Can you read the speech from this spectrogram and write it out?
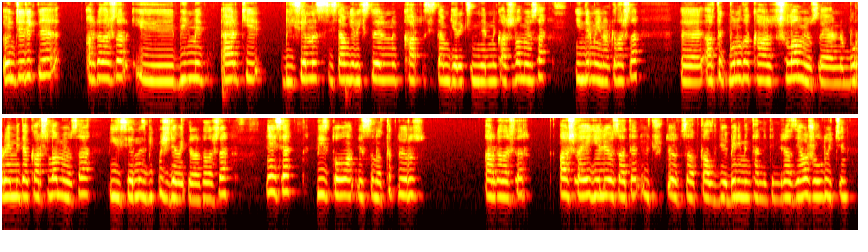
öncelikle arkadaşlar e, bilme eğer ki bilgisayarınız sistem gereksinimlerini sistem gereksinimlerini karşılamıyorsa indirmeyin arkadaşlar e, artık bunu da karşılamıyorsa yani bu RAM'i de karşılamıyorsa bilgisayarınız bitmiş demektir arkadaşlar. Neyse biz dolantlısına tıklıyoruz. Arkadaşlar aşağıya geliyor zaten 3-4 saat kaldı diyor. Benim internetim biraz yavaş olduğu için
